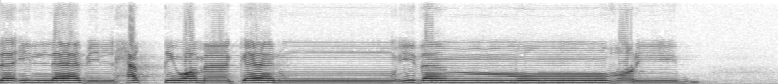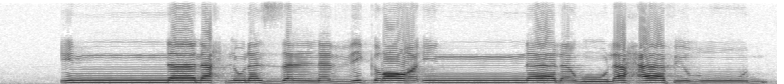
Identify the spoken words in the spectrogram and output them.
إلا بالحق وما كانوا إذا منظرين. إنا نحن نزلنا الذكر وإنا له لحافظون.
